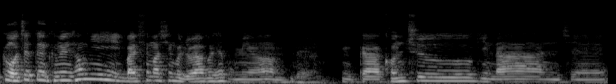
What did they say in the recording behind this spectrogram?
그럼 어쨌든 그러면 형이 말씀하신 걸 요약을 해보면 네. 그러니까 건축이나 이제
